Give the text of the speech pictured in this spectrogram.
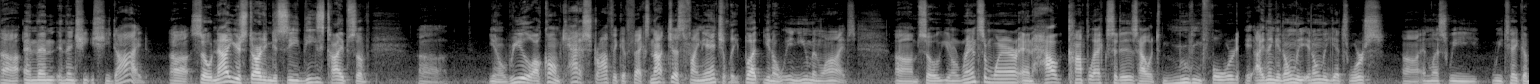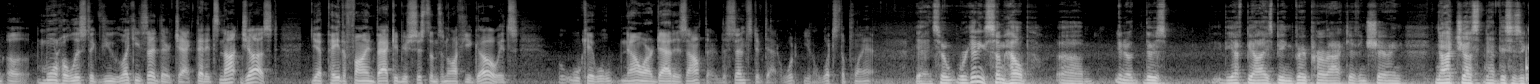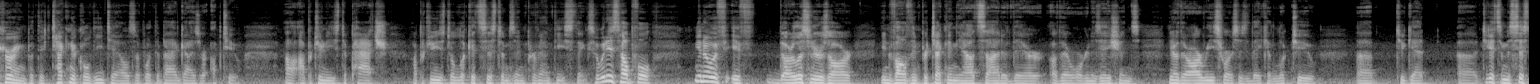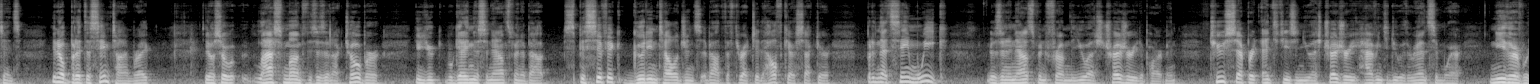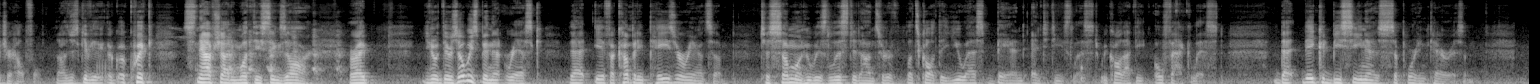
uh, and then and then she she died. Uh, so now you're starting to see these types of uh, you know, real, I'll call them catastrophic effects, not just financially, but, you know, in human lives. Um, so you know, ransomware and how complex it is, how it's moving forward. I think it only it only gets worse uh, unless we we take a, a, more holistic view. Like you said there, Jack, that it's not just yeah, pay the fine, back up your systems, and off you go. It's okay. Well, now our data is out there, the sensitive data. What you know, what's the plan? Yeah, and so we're getting some help. Um, you know, there's the FBI is being very proactive in sharing not just that this is occurring, but the technical details of what the bad guys are up to, uh, opportunities to patch, opportunities to look at systems and prevent these things. So it is helpful, you know, if, if our listeners are involved in protecting the outside of their of their organizations, you know, there are resources that they can look to uh, to get uh, to get some assistance. You know, but at the same time, right? You know, so last month, this is in October, you we're getting this announcement about specific good intelligence about the threat to the healthcare sector. But in that same week, there's an announcement from the U.S. Treasury Department, two separate entities in U.S. Treasury having to do with ransomware, neither of which are helpful. I'll just give you a, a quick snapshot on what these things are. All right, you know, there's always been that risk that if a company pays a ransom to someone who is listed on sort of let's call it the U.S. banned entities list, we call that the OFAC list that they could be seen as supporting terrorism.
